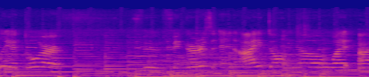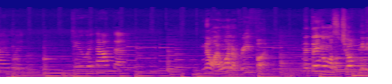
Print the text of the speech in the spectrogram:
absolutely adore food fingers, and I don't know what I would do without them. No, I want a refund. That thing almost choked me to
